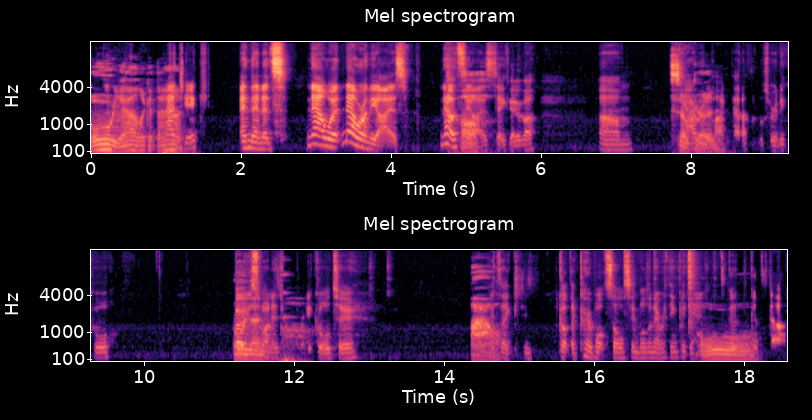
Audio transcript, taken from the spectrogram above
oh yeah, look at that. magic, and then it's now we're now we're on the eyes. Now it's the Oh. eyes take over. Um, So yeah, I really good. like that. I thought it was really cool. Oh, and then one is pretty cool too. Wow. It's like she's got the cobalt soul symbol and everything. But yeah, it's good, good stuff.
